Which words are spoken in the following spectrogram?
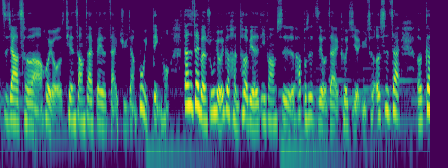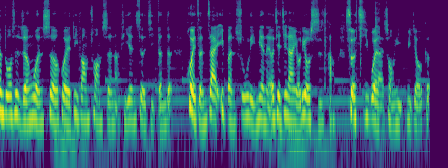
自驾车啊，会有天上在飞的载具，这样不一定齁。但是这本书有一个很特别的地方是，它不是只有在科技的预测，而是在呃更多是人文社会、地方创生啊、体验设计等等汇整在一本书里面呢。而且竟然有六十堂 设计未来创意必修课，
